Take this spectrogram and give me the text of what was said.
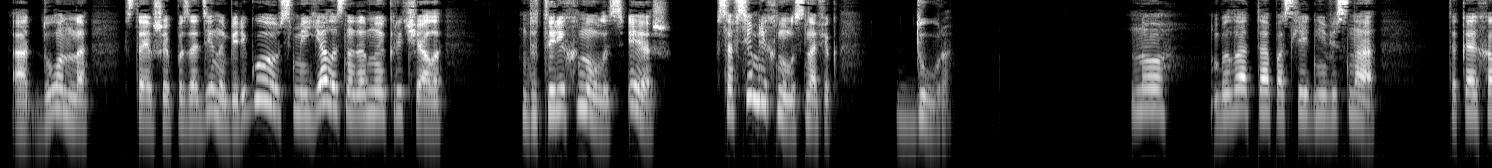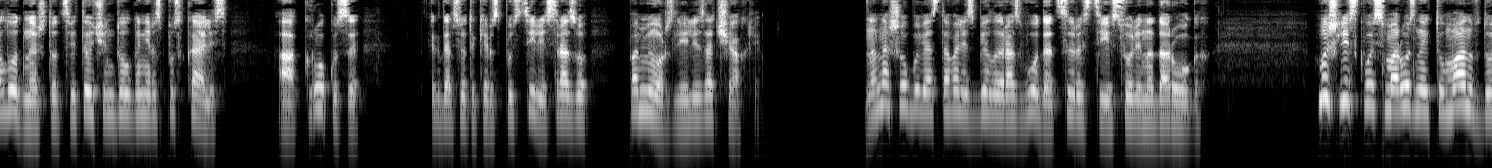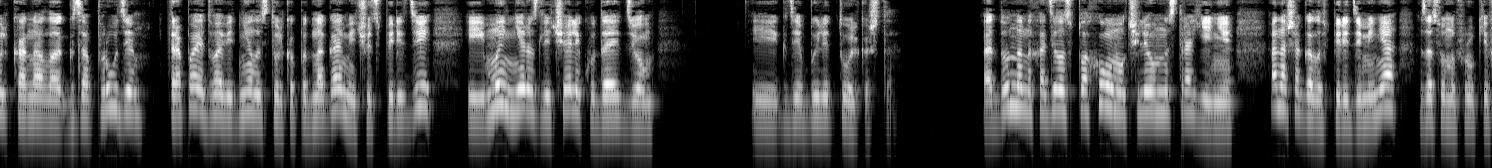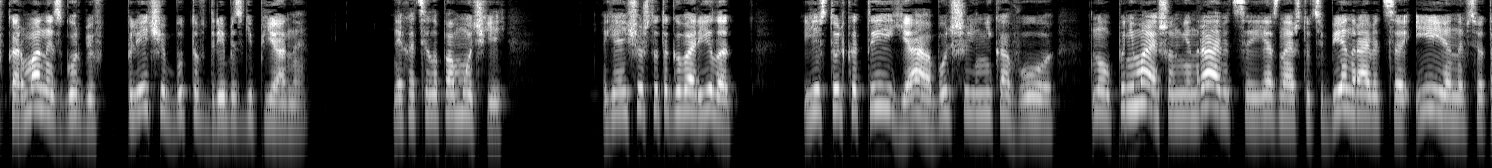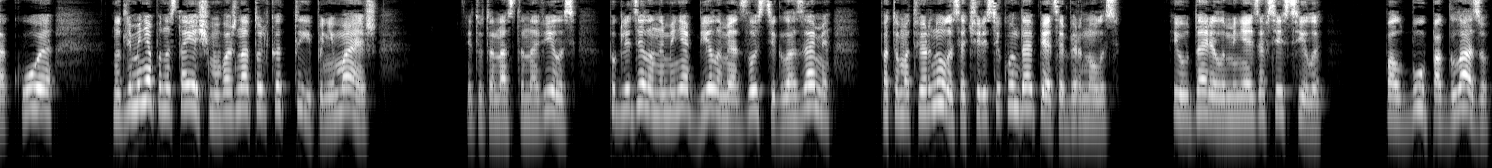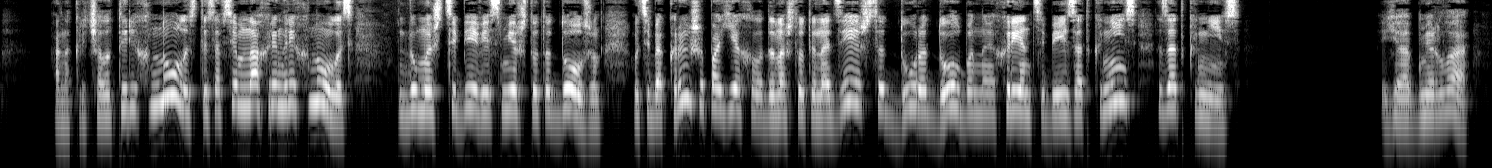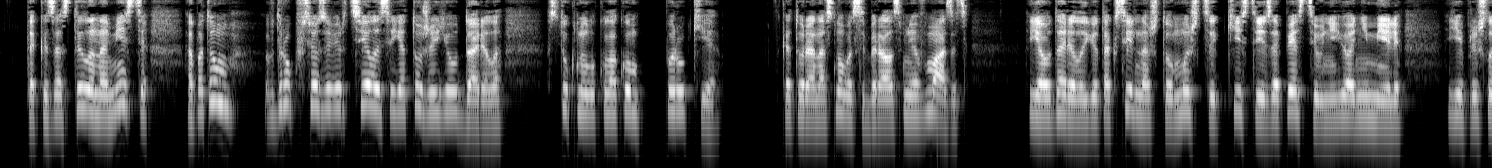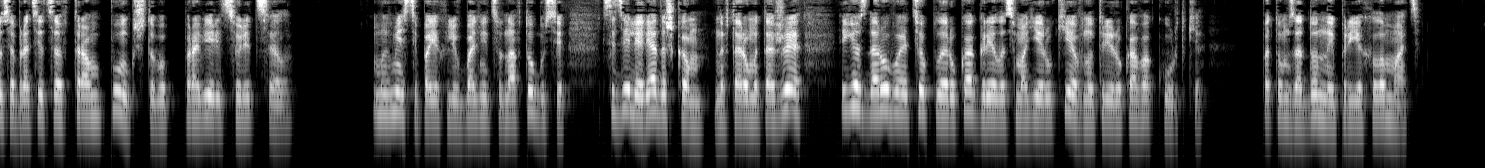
а Донна, стоявшая позади на берегу, смеялась надо мной и кричала. «Да ты рехнулась, Эш! Совсем рехнулась нафиг, дура!» Но была та последняя весна, такая холодная, что цветы очень долго не распускались, а крокусы, когда все-таки распустились, сразу померзли или зачахли. На нашей обуви оставались белые разводы от сырости и соли на дорогах. Мы шли сквозь морозный туман вдоль канала к запруде, Тропа едва виднелась только под ногами и чуть впереди, и мы не различали, куда идем, и где были только что. А Донна находилась в плохом и молчаливом настроении. Она шагала впереди меня, засунув руки в карманы, сгорбив плечи, будто вдребезги пьяная. Я хотела помочь ей. Я еще что-то говорила. Есть только ты и я, больше никого. Ну, понимаешь, он мне нравится, и я знаю, что тебе нравится, и все такое... Но для меня по-настоящему важна только ты, понимаешь?» И тут она остановилась, поглядела на меня белыми от злости глазами, потом отвернулась, а через секунду опять обернулась и ударила меня изо всей силы. По лбу, по глазу. Она кричала, «Ты рехнулась, ты совсем нахрен рехнулась!» Думаешь, тебе весь мир что-то должен. У тебя крыша поехала, да на что ты надеешься, дура долбаная, хрен тебе, и заткнись, заткнись. Я обмерла так и застыла на месте, а потом вдруг все завертелось, и я тоже ее ударила, стукнула кулаком по руке, которой она снова собиралась мне вмазать. Я ударила ее так сильно, что мышцы кисти и запястья у нее онемели. Ей пришлось обратиться в травмпункт, чтобы проверить, все ли цело. Мы вместе поехали в больницу на автобусе, сидели рядышком на втором этаже, ее здоровая теплая рука грелась в моей руке внутри рукава куртки. Потом за Донной приехала мать.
